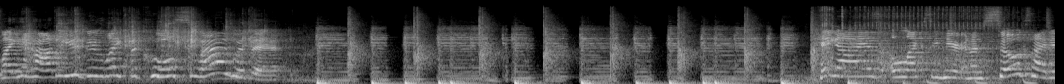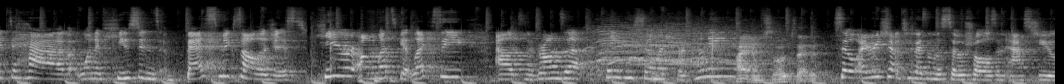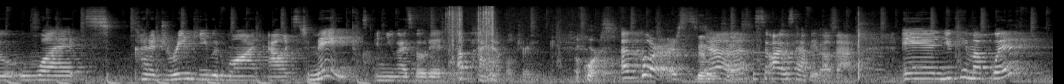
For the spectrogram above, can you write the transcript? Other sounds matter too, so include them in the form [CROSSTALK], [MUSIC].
Like, how do you do like the cool swag with it? Hey guys, Alexa here, and I'm so excited to have one of Houston's best mixologists here on Let's Get Lexi, Alex Negroni. Thank you so much for coming. I am so excited. So I reached out to you guys on the socials and asked you what kind of drink you would want Alex to make, and you guys voted a pineapple drink. Of course. Of course, So I was happy about that. And you came up with,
